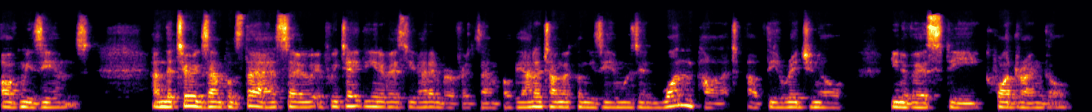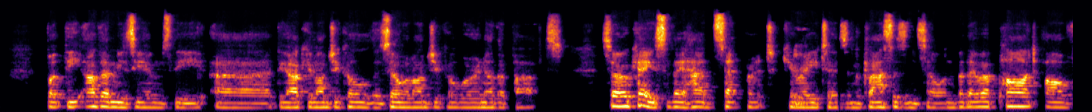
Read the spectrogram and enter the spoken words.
of museums. And the two examples there, so if we take the University of Edinburgh, for example, the Anatomical Museum was in one part of the original university quadrangle, but the other museums, the, uh, the archaeological, the zoological, were in other parts. So, okay, so they had separate curators and classes and so on, but they were part of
